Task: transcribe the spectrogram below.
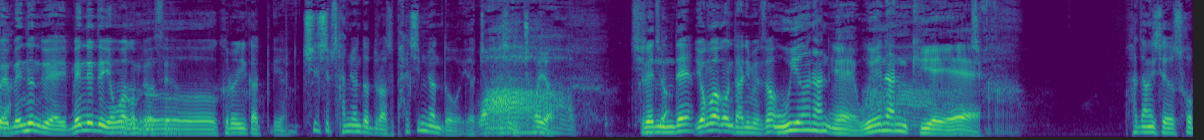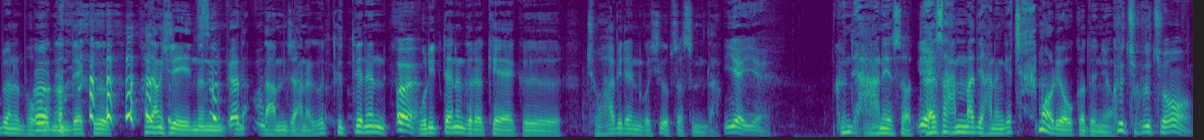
년도에, 몇 년도에, 몇 년도에 영화관 배웠어요? 어, 그러니까 예. 73년도 들어와서 80년도였죠. 와. 사실 초요. 그랬는데 영화관 다니면서? 우연한 예 아, 우연한 기회에 화장실에서 소변을 보고 어. 있는데 그 화장실에 있는 나- 남자 하나 그 그때는 네. 우리 때는 그렇게 그 조합이라는 것이 없었습니다. 예, 예. 그런데 안에서 예. 대사 한 마디 하는 게 참 어려웠거든요. 그렇죠, 그렇죠.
